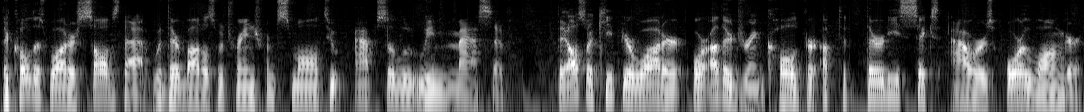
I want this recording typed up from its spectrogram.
The Coldest Water solves that with their bottles which range from small to absolutely massive. They also keep your water or other drink cold for up to 36 hours or longer.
